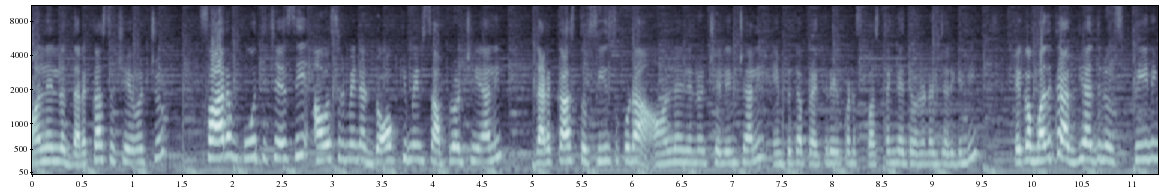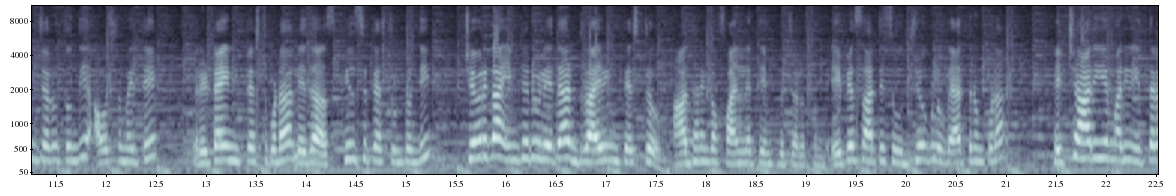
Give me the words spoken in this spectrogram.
ఆన్లైన్లో దరఖాస్తు చేయవచ్చు. ఫారం పూర్తి చేసి అవసరమైన డాక్యుమెంట్స్ అప్లోడ్ చేయాలి. దరఖాస్తు ఫీజు కూడా ఆన్లైన్లో చెల్లించాలి. ఎంపిక ప్రక్రియ కూడా స్పష్టంగా అయితే ఉండడం జరిగింది. ఇక మొదటి అభ్యర్థులు స్క్రీనింగ్ జరుగుతుంది. అవసరమైతే రిటైన్ టెస్ట్ కూడా లేదా స్కిల్స్ టెస్ట్ ఉంటుంది. చివరిగా ఇంటర్వ్యూ లేదా డ్రైవింగ్ టెస్ట్ ఆధారంగా ఫైనల్ అయితే ఎంపిక జరుగుతుంది. ఏపీఎస్ఆర్టీసీ ఉద్యోగులు వేతనం కూడా హెచ్ఆర్ఏ మరియు ఇతర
